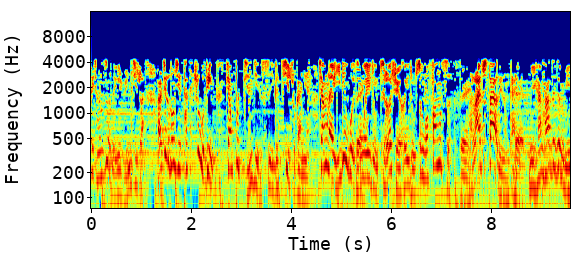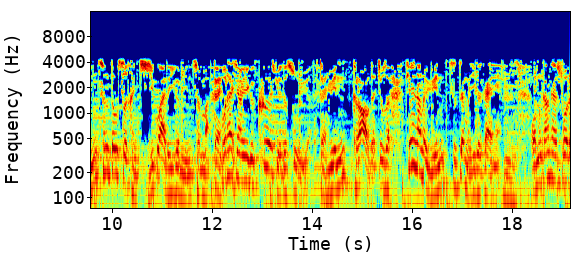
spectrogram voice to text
非常热的一个云计算。而这个东西它注定将不仅仅是一个技术概念，将来一定会成为一种哲学和一种生活方式，对，lifestyle 的一种概念。，你看它这个名称都是很奇怪的一个名称嘛，对不太像一个科学的术语啊。对云 cloud 就是天上的云是这么一个概念。嗯，我们刚才说了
